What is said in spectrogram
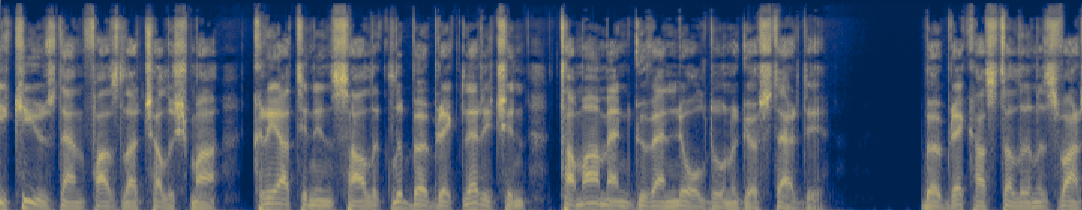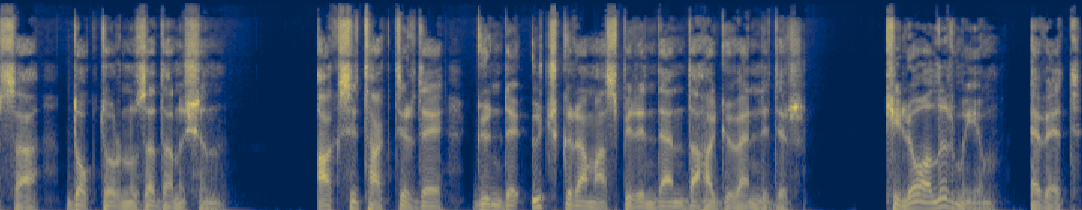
200'den fazla çalışma kreatinin sağlıklı böbrekler için tamamen güvenli olduğunu gösterdi. Böbrek hastalığınız varsa doktorunuza danışın. Aksi takdirde günde 3 gram aspirinden daha güvenlidir. Kilo alır mıyım? Evet,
